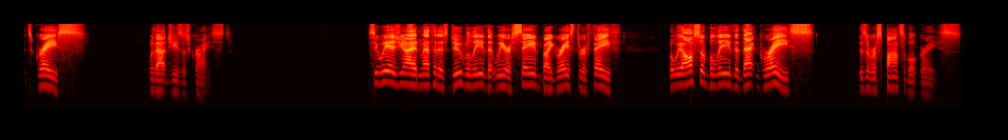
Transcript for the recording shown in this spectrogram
It's grace without Jesus Christ. See, we as United Methodists do believe that we are saved by grace through faith, but we also believe that that grace is a responsible grace.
